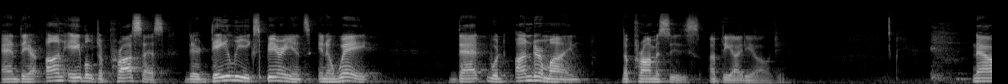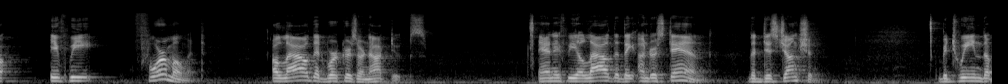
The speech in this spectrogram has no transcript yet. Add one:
and they are unable to process their daily experience in a way that would undermine the promises of the ideology. Now, if we, for a moment, allow that workers are not dupes, and if we allow that they understand the disjunction between the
